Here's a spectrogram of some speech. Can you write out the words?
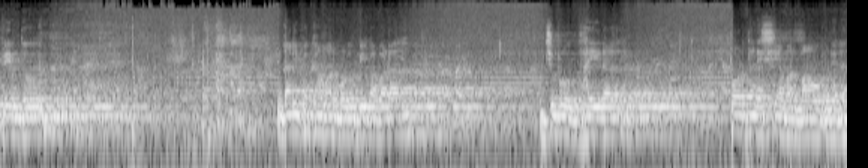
আমন্ত্রিত অতিথিবৃন্দ দাড়ি পাকা আমার মুরব্বী বাবারা যুবক ভাইয়েরা পর্দানিসি আমার মা ও বোনেরা,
